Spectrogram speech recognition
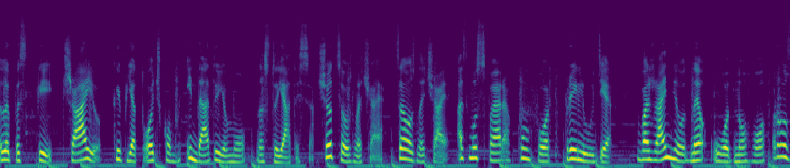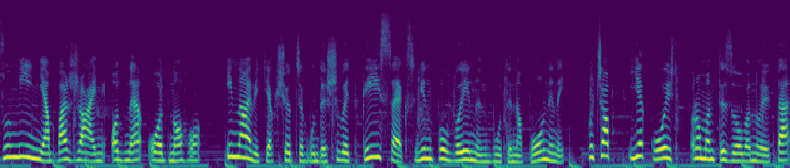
лепестки чаю кип'яточком і дати йому настоятися. Що це означає? Це означає атмосфера, комфорт, прелюдія. Бажання одне одного, розуміння бажань одне одного. І навіть якщо це буде швидкий секс, він повинен бути наповнений хоча б якоюсь романтизованою та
